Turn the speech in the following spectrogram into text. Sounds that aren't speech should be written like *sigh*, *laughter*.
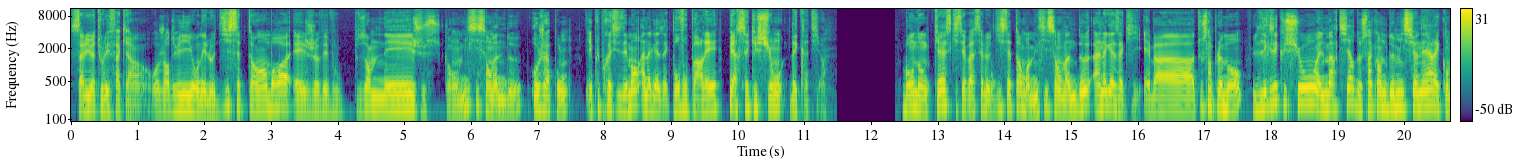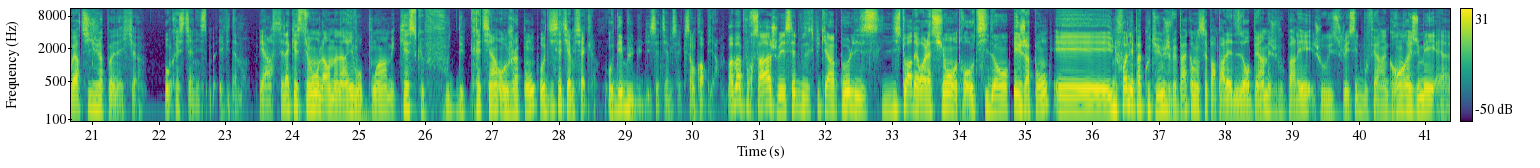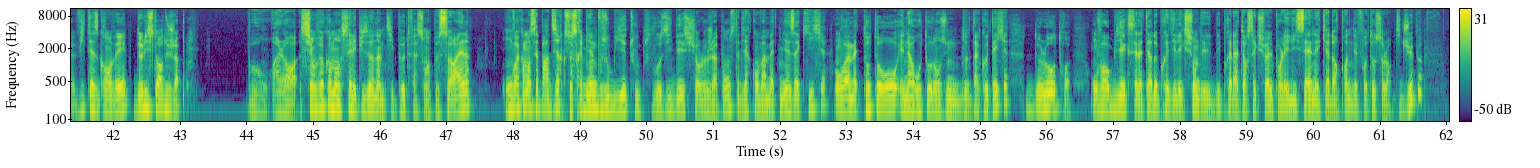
Salut à tous les faquins. Aujourd'hui, on est le 10 septembre et je vais vous emmener jusqu'en 1622 au Japon et plus précisément à Nagasaki pour vous parler persécution des chrétiens. Bon, donc, qu'est-ce qui s'est passé le 10 septembre 1622 à Nagasaki? Eh bah, tout simplement, l'exécution et le martyr de 52 missionnaires et convertis japonais au christianisme, évidemment. Et alors c'est la question, là on en arrive au point, mais qu'est-ce que foutent des chrétiens au Japon au XVIIe siècle Au début du XVIIe siècle, c'est encore pire. Bah, bah pour ça, je vais essayer de vous expliquer un peu l'histoire des relations entre Occident et Japon. Et une fois n'est pas coutume, je vais pas commencer par parler des Européens, mais je vais vous parler, je vais essayer de vous faire un grand résumé euh, vitesse grand V de l'histoire du Japon. Bon, alors si on veut commencer l'épisode un petit peu de façon un peu sereine, on va commencer par dire que ce serait bien que vous oubliez toutes vos idées sur le Japon, c'est-à-dire qu'on va mettre Miyazaki, on va mettre Totoro et Naruto dans une d'un côté, de l'autre, on va oublier que c'est la terre de prédilection des, prédateurs sexuels pour les lycéennes et qui adorent prendre des photos sur leurs petites jupes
